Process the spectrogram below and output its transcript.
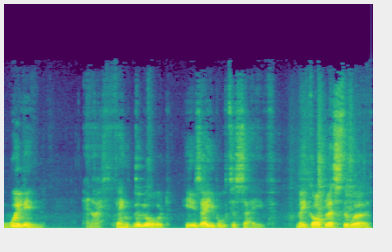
willing, and I thank the Lord he is able to save. May God bless the word.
